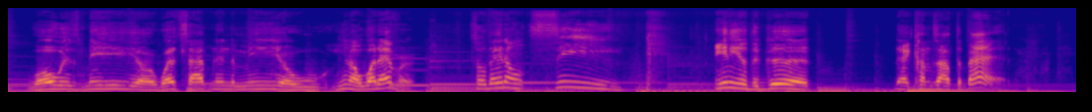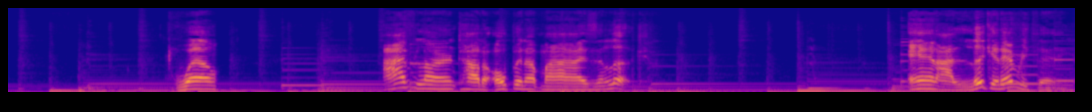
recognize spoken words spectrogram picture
woe is me, or what's happening to me, or, you know, whatever. So they don't see any of the good that comes out the bad. Well, I've learned how to open up my eyes and look. And I look at everything.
